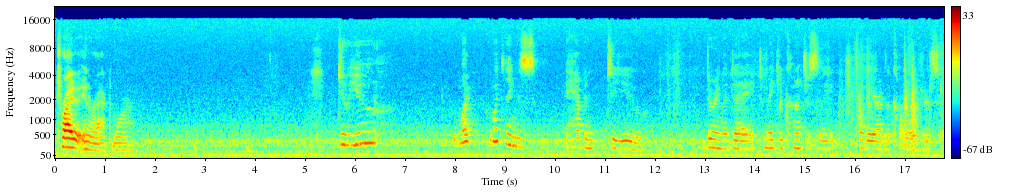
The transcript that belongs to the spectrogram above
try to interact more. Do you, what, what things happen to you during the day to make you consciously aware of the color of your skin?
